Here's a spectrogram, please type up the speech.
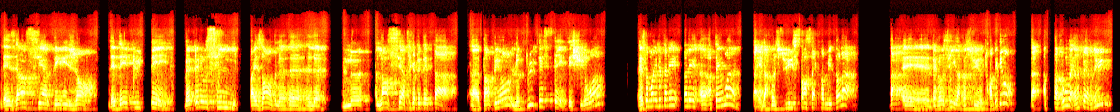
les anciens dirigeants, les députés, mais aussi, par exemple, euh, l'ancien secrétaire d'État euh, le plus testé des Chinois, récemment, il est allé, euh, à Taïwan. Bah, il a reçu 150 000 dollars. Bah, Pelosi, il a reçu 3 millions. Bah, par contre, elle a perdu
